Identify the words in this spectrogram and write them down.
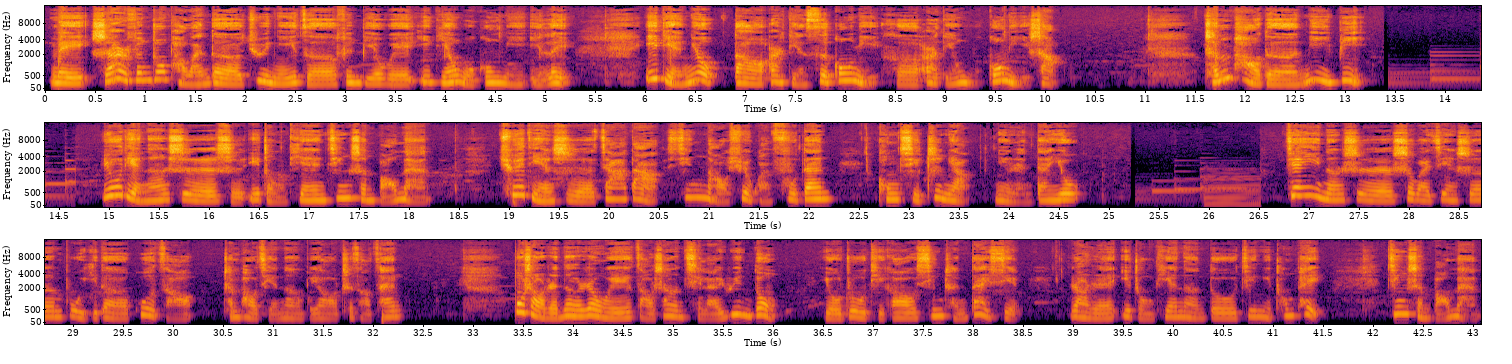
每十二分钟跑完的距离则分别为一点五公里以内、一点六到二点四公里和二点五公里以上。晨跑的利弊。优点呢是使一整天精神饱满，缺点是加大心脑血管负担，空气质量令人担忧。建议呢是室外健身不宜的过早，晨跑前呢不要吃早餐。不少人呢认为早上起来运动有助提高新陈代谢，让人一整天呢都精力充沛，精神饱满。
